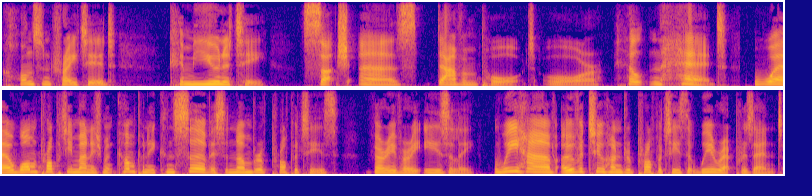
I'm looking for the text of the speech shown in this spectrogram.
concentrated community such as Davenport or Hilton Head, where one property management company can service a number of properties very, very easily. We have over 200 properties that we represent,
